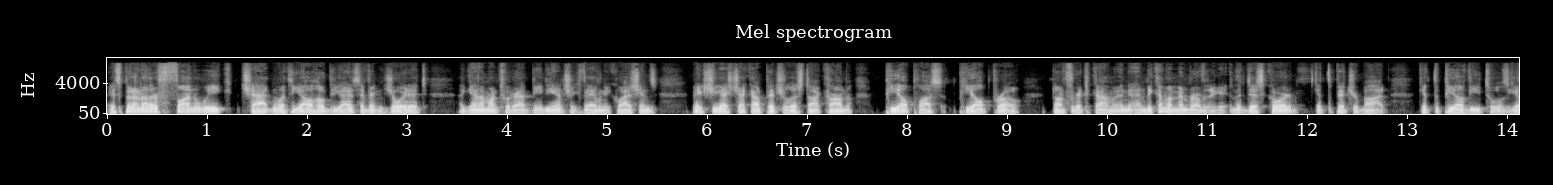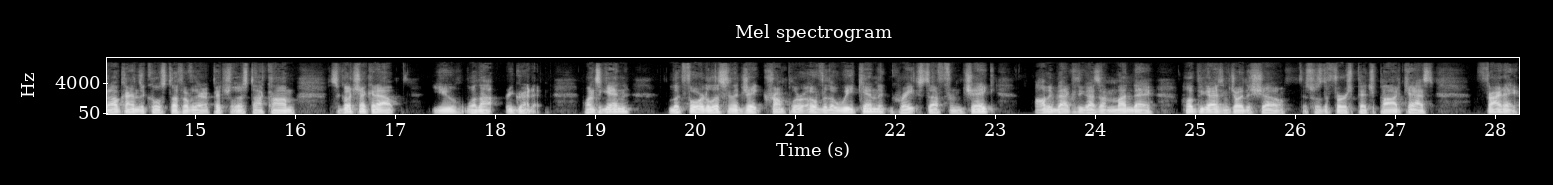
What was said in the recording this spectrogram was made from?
It's been another fun week chatting with y'all. Hope you guys have enjoyed it. Again, I'm on Twitter at BDEntrek. If you have any questions, make sure you guys check out pitcherlist.com, PL Plus, PL Pro don't forget to come and, and become a member over there. Get in the Discord, get the pitcher bot, get the PLV tools. You get all kinds of cool stuff over there at pitcherlist.com. So go check it out. You will not regret it. Once again, look forward to listening to Jake Crumpler over the weekend. Great stuff from Jake. I'll be back with you guys on Monday. Hope you guys enjoyed the show. This was the First Pitch Podcast, Friday,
